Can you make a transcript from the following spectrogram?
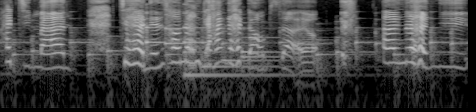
하지만 제 안엔 선한 게 하나도 없어요. 하나님.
